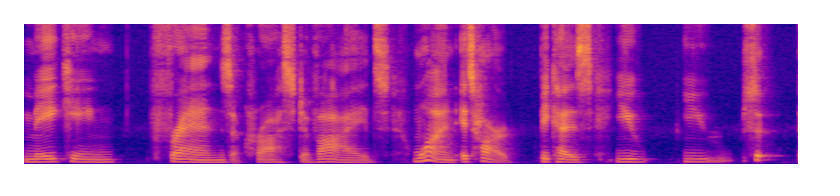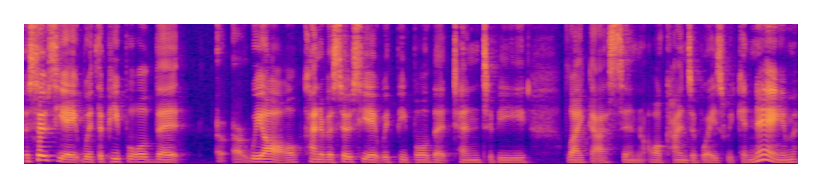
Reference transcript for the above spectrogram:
making friends across divides, one, it's hard because you you so associate with the people that are, we all kind of associate with people that tend to be like us in all kinds of ways we can name.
